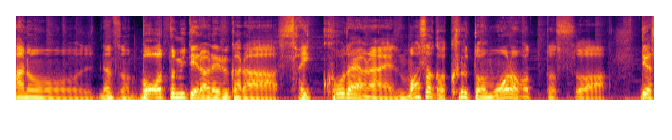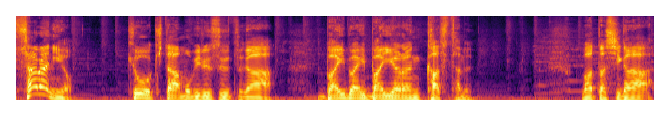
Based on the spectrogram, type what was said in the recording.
あのー、なんつうの、ぼーっと見てられるから、最高だよね。まさか来るとは思わなかったっすわ。で、さらによ、今日来たモビルスーツが、バイバイバイアランカスタム。私が、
